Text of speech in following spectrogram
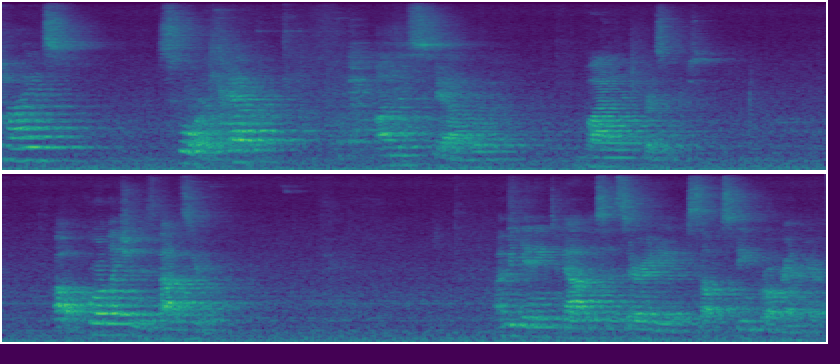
highest scores ever on this scale were violent prisoners. Oh, correlation is about zero. I'm beginning to doubt the sincerity of the self-esteem program here.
